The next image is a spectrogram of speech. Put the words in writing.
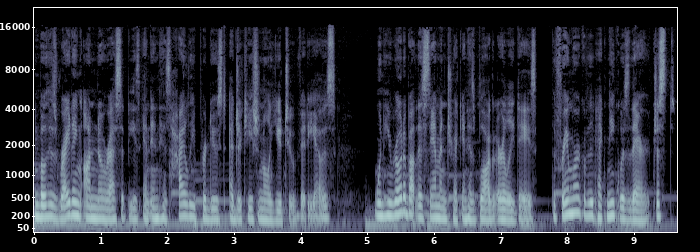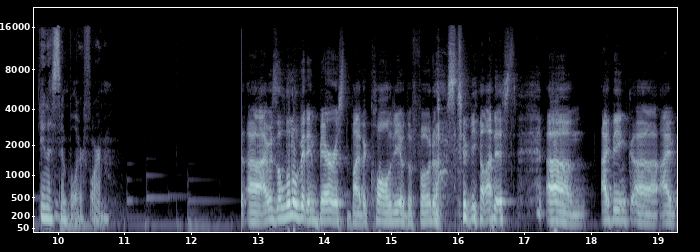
in both his writing on No Recipes and in his highly produced educational YouTube videos, when he wrote about the salmon trick in his blog early days, the framework of the technique was there, just in a simpler form. Uh, I was a little bit embarrassed by the quality of the photos, to be honest. Um, I think uh, I've,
